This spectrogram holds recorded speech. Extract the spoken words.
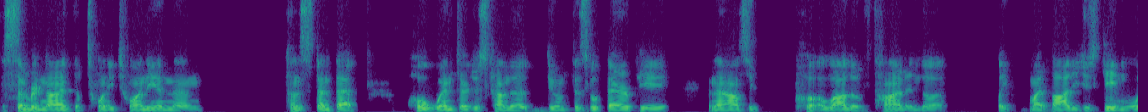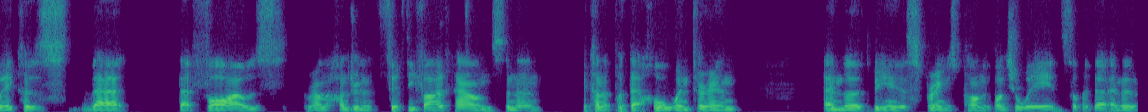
December 9th of 2020, and then kind of spent that whole winter just kind of doing physical therapy, and I honestly put a lot of time into like my body just gaining weight because that that fall I was around 155 pounds, and then I kind of put that whole winter in and the, the, beginning of the spring just put on a bunch of weight and stuff like that. And then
